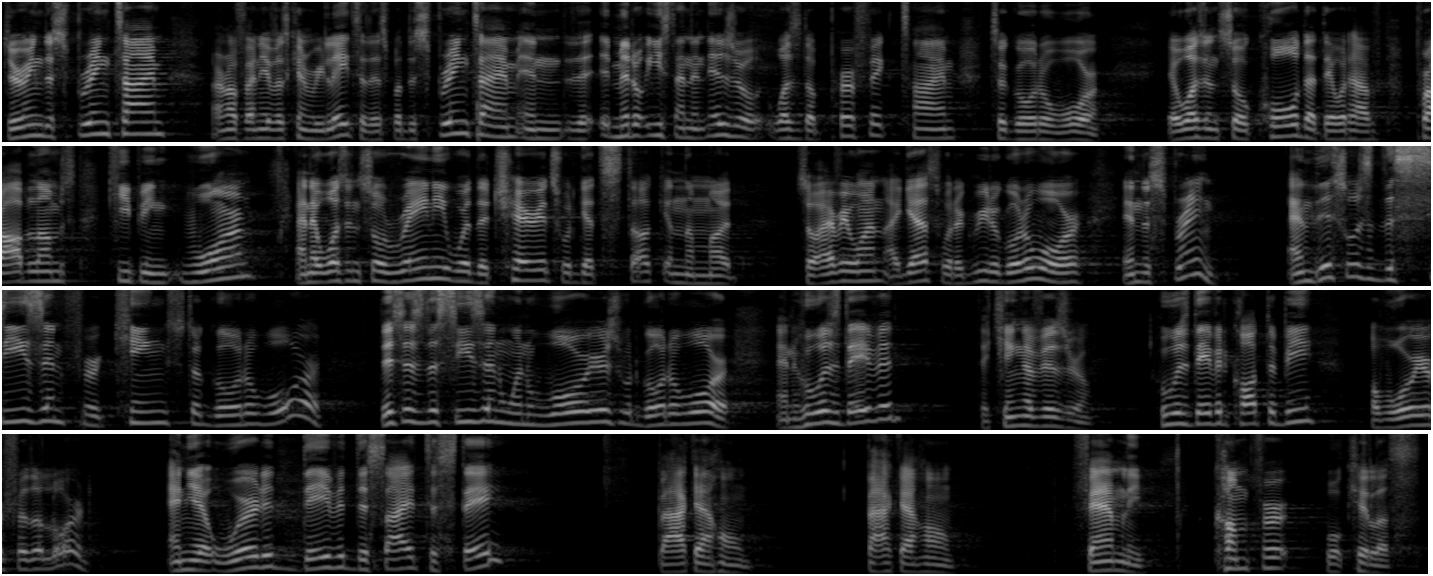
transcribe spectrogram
During the springtime, I don't know if any of us can relate to this, but the springtime in the Middle East and in Israel was the perfect time to go to war. It wasn't so cold that they would have problems keeping warm, and it wasn't so rainy where the chariots would get stuck in the mud. So everyone, I guess, would agree to go to war in the spring. And this was the season for kings to go to war. This is the season when warriors would go to war. And who was David? The king of Israel. Who was David called to be? A warrior for the Lord. And yet, where did David decide to stay? Back at home. Back at home. Family, comfort will kill us.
